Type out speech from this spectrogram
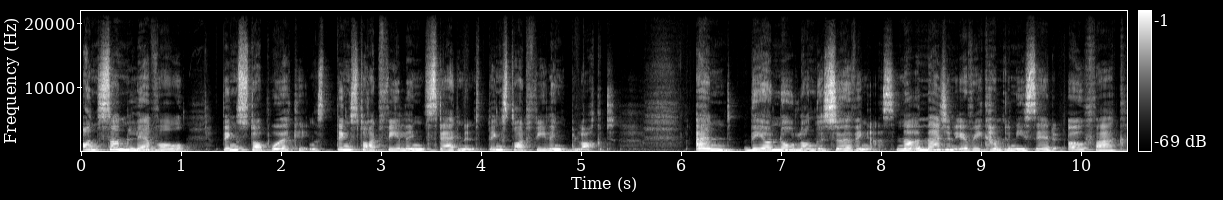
on some level, things stop working, things start feeling stagnant, things start feeling blocked, and they are no longer serving us. Now, imagine every company said, oh, fuck,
